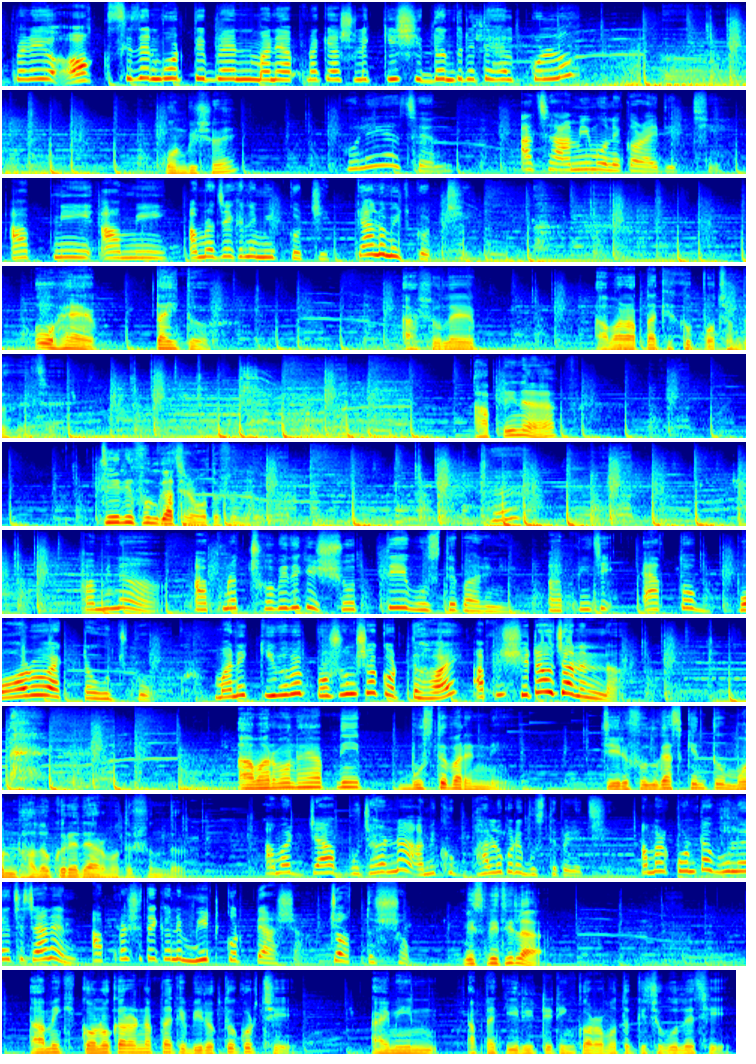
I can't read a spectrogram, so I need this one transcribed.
আপনার এই অক্সিজেন ভর্তি ব্রেন মানে আপনাকে আসলে কি সিদ্ধান্ত নিতে হেল্প করল? কোন বিষয়ে? ভুলে গেছেন। আচ্ছা আমি মনে করাই দিচ্ছি। আপনি আমি আমরা যেখানে মিট করছি কেন মিট করছি? ও হ্যাঁ তাই তো। আসলে আমার আপনাকে খুব পছন্দ হয়েছে। আপনি না চেরি ফুল গাছের মতো সুন্দর। আমি না আপনার ছবি দেখে সত্যিই বুঝতে পারিনি। আপনি যে এত বড় একটা উজবুক। মানে কীভাবে প্রশংসা করতে হয় আপনি সেটাও জানেন না। আমার মনে হয় আপনি বুঝতে পারেননি। চেরি ফুল গাছ কিন্তু মন ভালো করে দেওয়ার মতো সুন্দর। আমার যা বুঝার না আমি খুব ভালো করে বুঝতে পেরেছি। আমার কোনটা ভুল হয়েছে জানেন? আপনার সাথে এখানে মিট করতে আসা যত সব। মিস মিথিলা আমি কি কোনো কারণে আপনাকে বিরক্ত করছি? আই মিন আপনাকে ইরিটেটিং করার মতো কিছু বলেছি?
